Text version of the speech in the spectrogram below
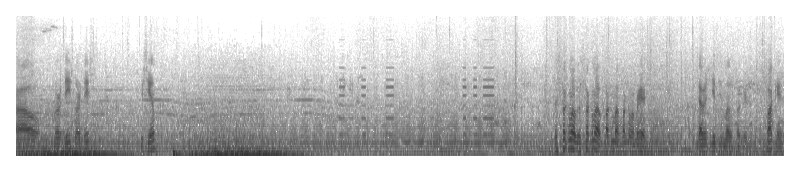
Oh, northeast, northeast. You see him? Let's fuck him up. Let's fuck him up. Fuck him up. Fuck him over here. Savage, get these motherfuckers. Fucking.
